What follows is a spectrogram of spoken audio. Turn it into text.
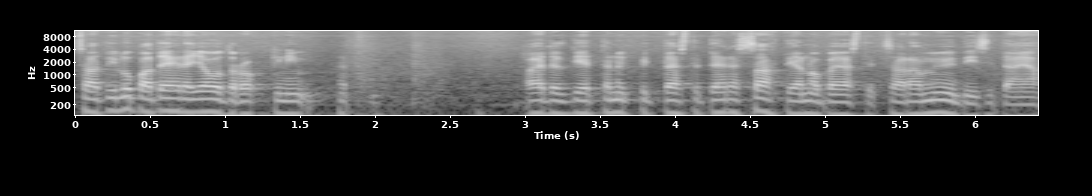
saatiin lupa tehdä Joutorokki, niin ajateltiin, että nyt pitää sitten tehdä sahtia nopeasti, että saadaan myyntiin sitä. Ja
